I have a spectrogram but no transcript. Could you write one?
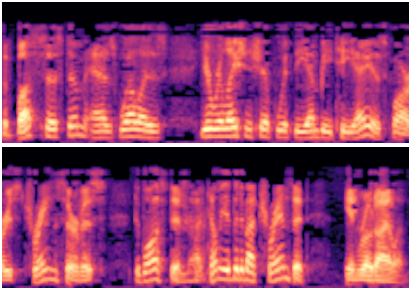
the bus system as well as your relationship with the MBTA as far as train service to Boston. Uh, tell me a bit about transit in Rhode Island.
